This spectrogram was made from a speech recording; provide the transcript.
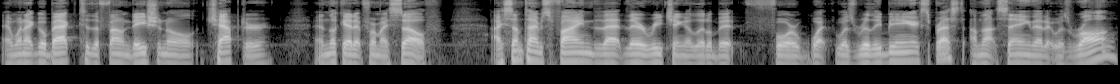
And when I go back to the foundational chapter and look at it for myself, I sometimes find that they're reaching a little bit for what was really being expressed. I'm not saying that it was wrong,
